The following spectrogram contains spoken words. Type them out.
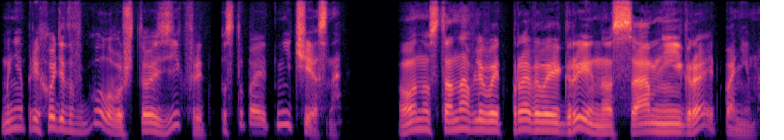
Мне приходит в голову, что Зигфрид поступает нечестно. Он устанавливает правила игры, но сам не играет по ним.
